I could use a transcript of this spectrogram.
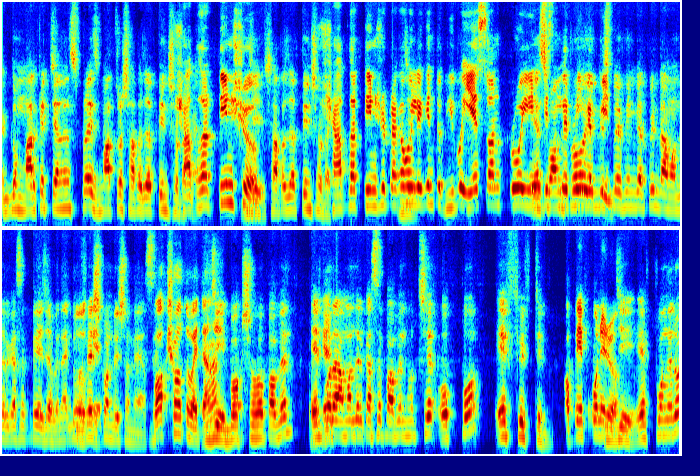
একদম মার্কেট চ্যালেঞ্জ প্রাইস মাত্র সাত হাজার তিনশো সাত হাজার তিনশো? সাত হাজার তিনশো টাকা। সাত হাজার তিনশো টাকা। হলে কিন্তু Vivo S one pro S one pro display fingerprint আমাদের কাছে পেয়ে যাবেন একদম ফ্রেশ কন্ডিশনে আছে। বক্স হতো ভাই তাই না? জি বক্স সহ পাবেন। এরপরে আমাদের কাছে পাবেন হচ্ছে ওপ্পো এফ ফিফটিন অপে পনেরো। জি এফ পনেরো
